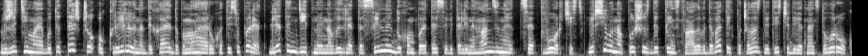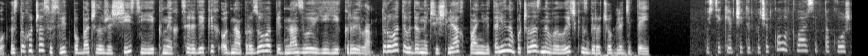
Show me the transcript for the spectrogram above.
В житті має бути те, що окрилює, надихає, допомагає рухатись уперед. Для тендітної на вигляд та сильної духом поетеси Віталіни Ганзиної це творчість. Вірші вона пише з дитинства, але видавати їх почала з 2019 року. З того часу світ побачили вже шість її книг, серед яких одна прозова під назвою Її крила. Турувати видавничий шлях пані Віталіна почала з невеличких збірочок для дітей. Я вчитель початкових класів також,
